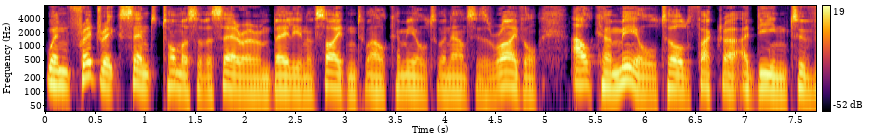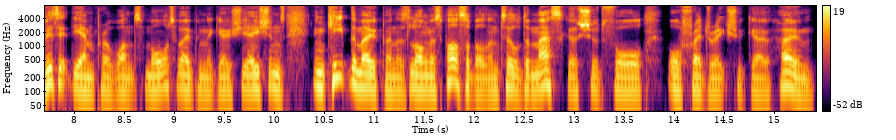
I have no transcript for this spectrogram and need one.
When Frederick sent Thomas of Acerra and Balian of Sidon to Al Kamil to announce his arrival, Al Kamil told Fakhr ad-Din to visit the emperor once more to open negotiations and keep them open as long as possible until Damascus should fall or Frederick should go home.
